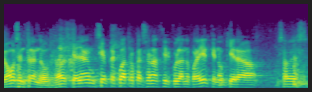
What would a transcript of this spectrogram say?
Vamos entrando. ¿sabes? Que hayan siempre cuatro personas circulando por ahí, el que no quiera, ¿sabes?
